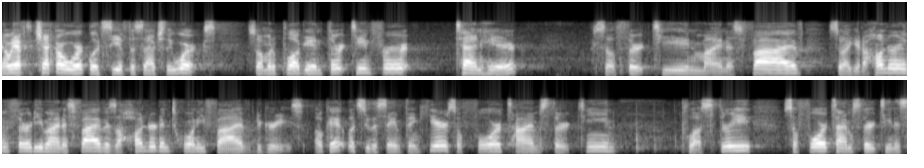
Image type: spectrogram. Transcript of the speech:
Now we have to check our work. Let's see if this actually works. So I'm going to plug in 13 for 10 here. So 13 minus 5. So I get 130 minus 5 is 125 degrees. Okay, let's do the same thing here. So 4 times 13 plus 3. So 4 times 13 is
